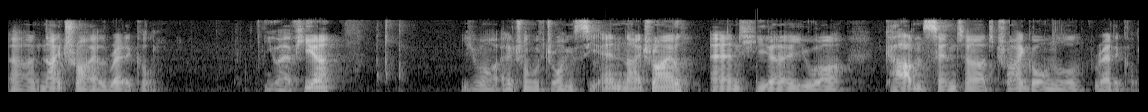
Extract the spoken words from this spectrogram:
uh, nitrile radical. You have here your electron withdrawing CN nitrile and here your carbon-centered trigonal radical.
